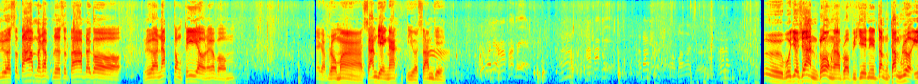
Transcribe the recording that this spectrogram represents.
เรือสตาฟนะครับ เรือสตาฟแล้วก็เรือนักท่องเที่ยวนะครับผมนะครับเรามาสามแยงนะ ดีกว่าสามแยงคือผู้เชี่ยวชาญกล้องนะเพราะพี่เจนี่ตั้งทำเรือเอ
